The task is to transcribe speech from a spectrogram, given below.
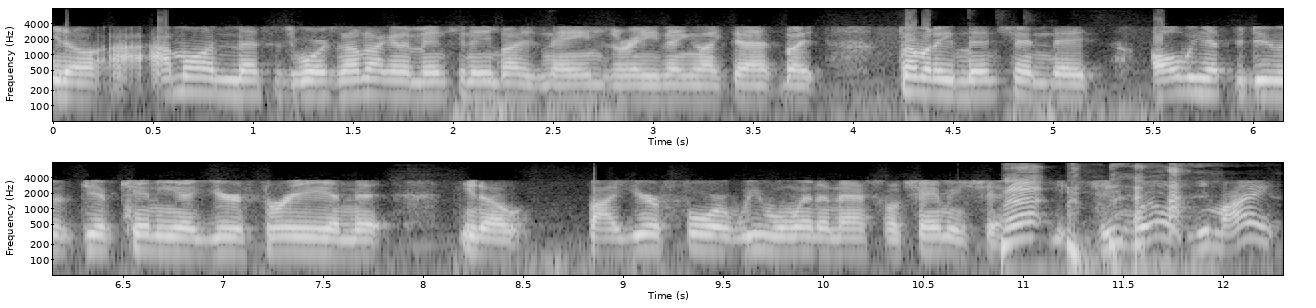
you know I, I'm on message boards and I'm not going to mention anybody's names or anything like that. But somebody mentioned that all we have to do is give Kenny a year three, and that you know by year four we will win a national championship. he, will. He might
